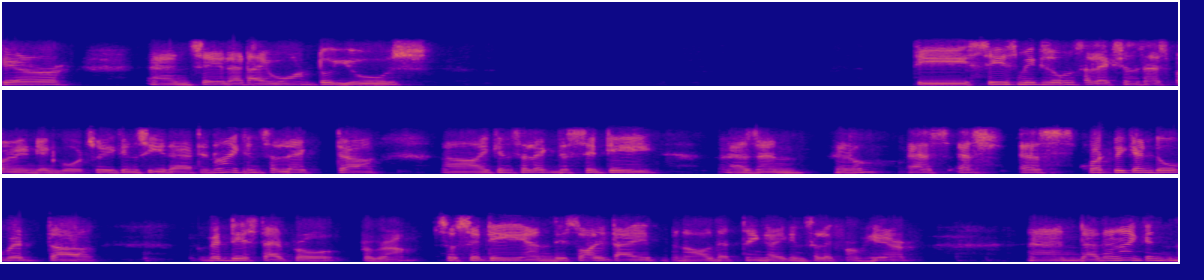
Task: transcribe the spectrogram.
here and say that I want to use the seismic zone selections as per Indian code. So you can see that you know I can select uh, uh, I can select the city as in you know as as as what we can do with uh, with this type pro program. So city and the soil type and all that thing I can select from here, and uh, then I can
